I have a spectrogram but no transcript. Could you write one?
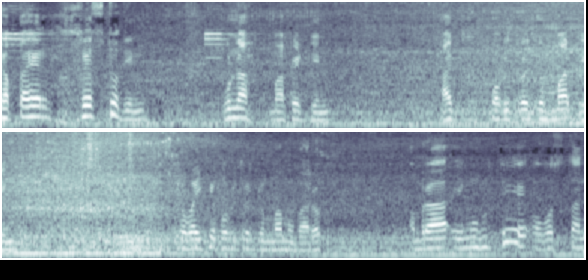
সপ্তাহের শ্রেষ্ঠ দিন গুনাহ মাফের দিন, আজ পবিত্র জুম্মার দিন। সবাইকে পবিত্র জুম্মা মুবারক। আমরা এই মুহূর্তে অবস্থান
